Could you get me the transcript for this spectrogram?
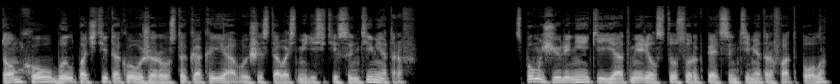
Том Хоу был почти такого же роста, как и я, выше 180 сантиметров. С помощью линейки я отмерил 145 сантиметров от пола.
